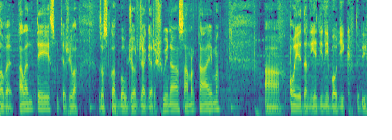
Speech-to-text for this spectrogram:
nové talenty, súťažila so skladbou Georgia Gershwina Summertime a o jeden jediný bodík vtedy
